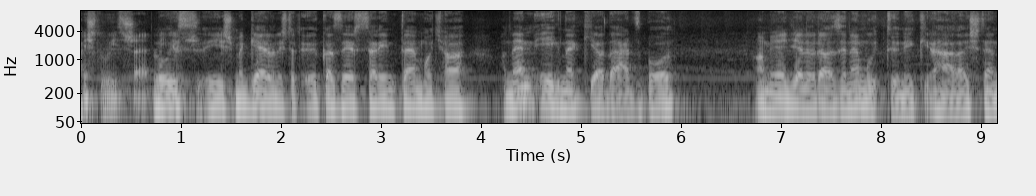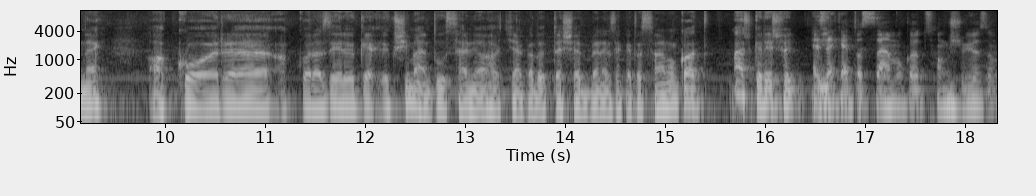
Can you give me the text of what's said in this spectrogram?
És Louis se. Louis is, is meg Gervin is, tehát ők azért szerintem, hogyha ha nem égnek ki a dartsból, ami egyelőre azért nem úgy tűnik, hála Istennek, akkor, akkor azért ők, ők simán túlszárnyalhatják adott esetben ezeket a számokat. Más kérdés, hogy... Ezeket a számokat hangsúlyozom.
